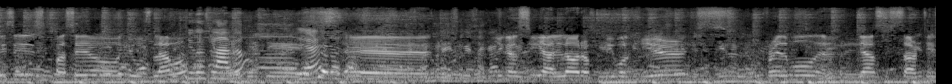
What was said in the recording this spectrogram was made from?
This is Paseo Yugoslavo. Yugoslav? Yes. Uh, you can see a lot of people here. It's incredible and just starting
